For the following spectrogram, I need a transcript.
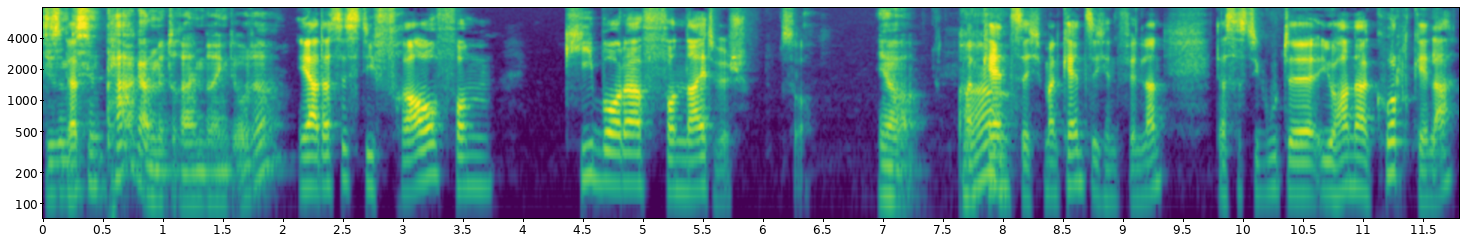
die so ein Das- bisschen Pagan mit reinbringt, oder? Ja, das ist die Frau vom Keyboarder von Nightwish. So. Ja. Man Ah. kennt sich, man kennt sich in Finnland. Das ist die gute Johanna Kurkela.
